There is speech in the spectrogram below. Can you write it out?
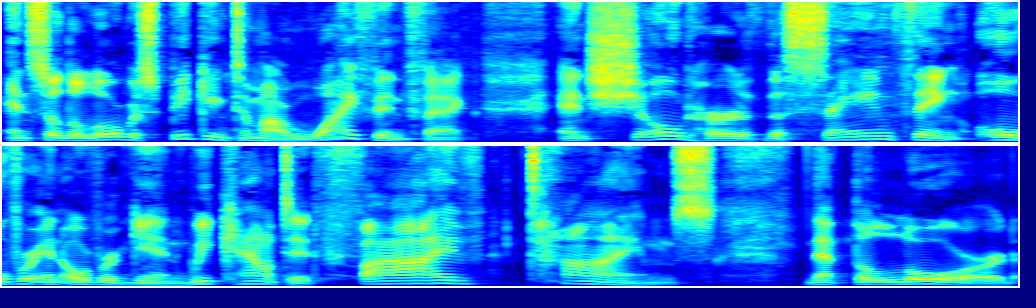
And so the Lord was speaking to my wife, in fact, and showed her the same thing over and over again. We counted five times that the Lord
